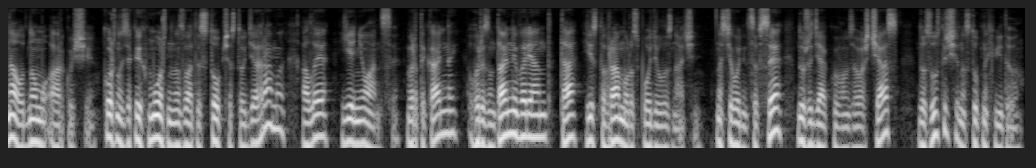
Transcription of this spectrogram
на одному аркуші, кожну з яких можна назвати стопчастою діаграмою, але є нюанси: вертикальний, горизонтальний варіант та гістограму розподілу значень. На сьогодні це все. Дуже дякую вам за ваш час. До зустрічі в наступних відео.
